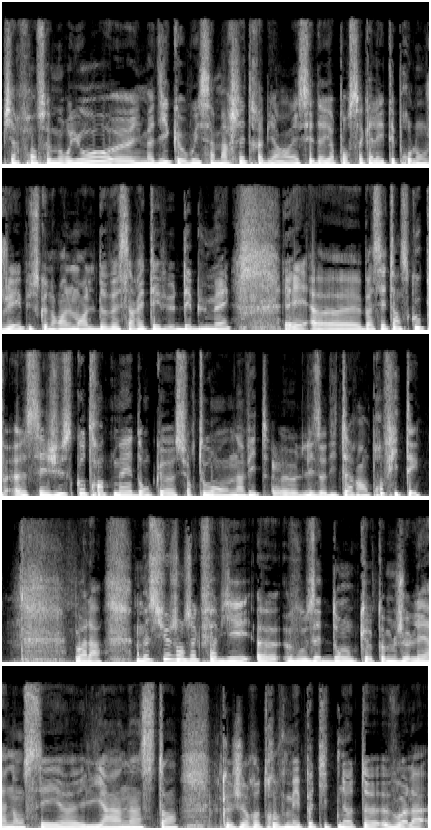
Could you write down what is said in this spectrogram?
Pierre-François Mouriot, il m'a dit que oui, ça marchait très bien. Et c'est d'ailleurs pour ça qu'elle a été prolongée, puisque normalement elle devait s'arrêter début mai. Et ben, c'est un scoop. C'est jusqu'au 30 mai, donc surtout on invite les auditeurs à en profiter. Voilà. Monsieur Jean-Jacques Favier, euh, vous êtes donc, comme je l'ai annoncé euh, il y a un instant, que je retrouve mes petites notes, euh, voilà,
